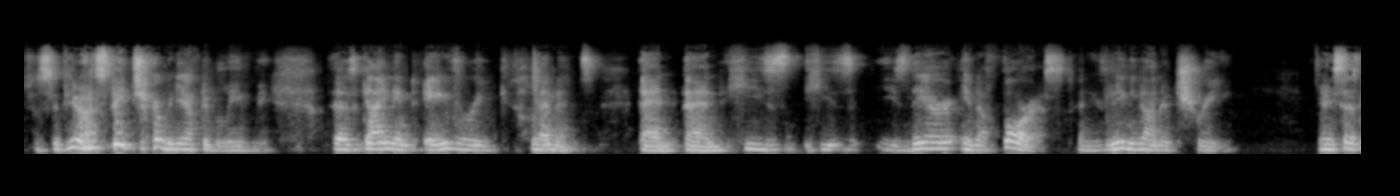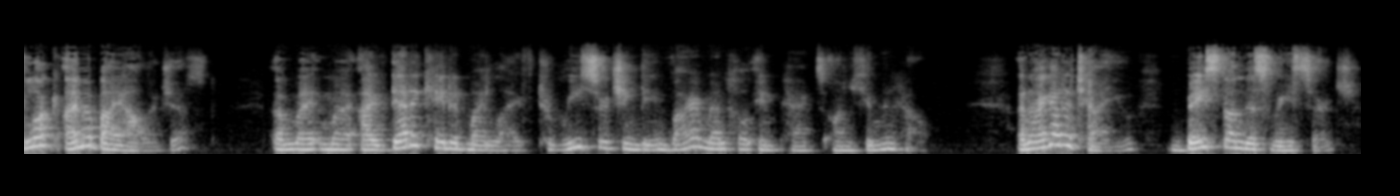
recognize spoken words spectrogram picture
just if you don't speak German, you have to believe me. There's a guy named Avery Clemens, and, and he's, he's, he's there in a forest and he's leaning on a tree. And he says, Look, I'm a biologist. Uh, my, my, I've dedicated my life to researching the environmental impacts on human health. And I got to tell you, based on this research,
